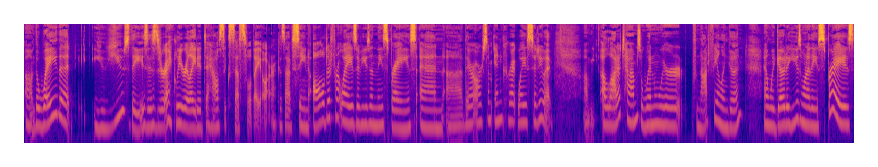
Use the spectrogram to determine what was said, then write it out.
Um, the way that you use these is directly related to how successful they are because I've seen all different ways of using these sprays, and uh, there are some incorrect ways to do it. Um, a lot of times when we're not feeling good and we go to use one of these sprays,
